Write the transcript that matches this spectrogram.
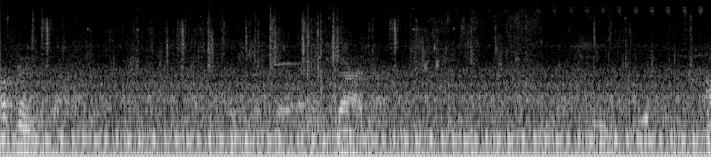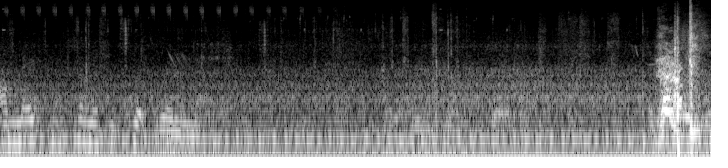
I'll think about it. God, no. You some if you quit bringing.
